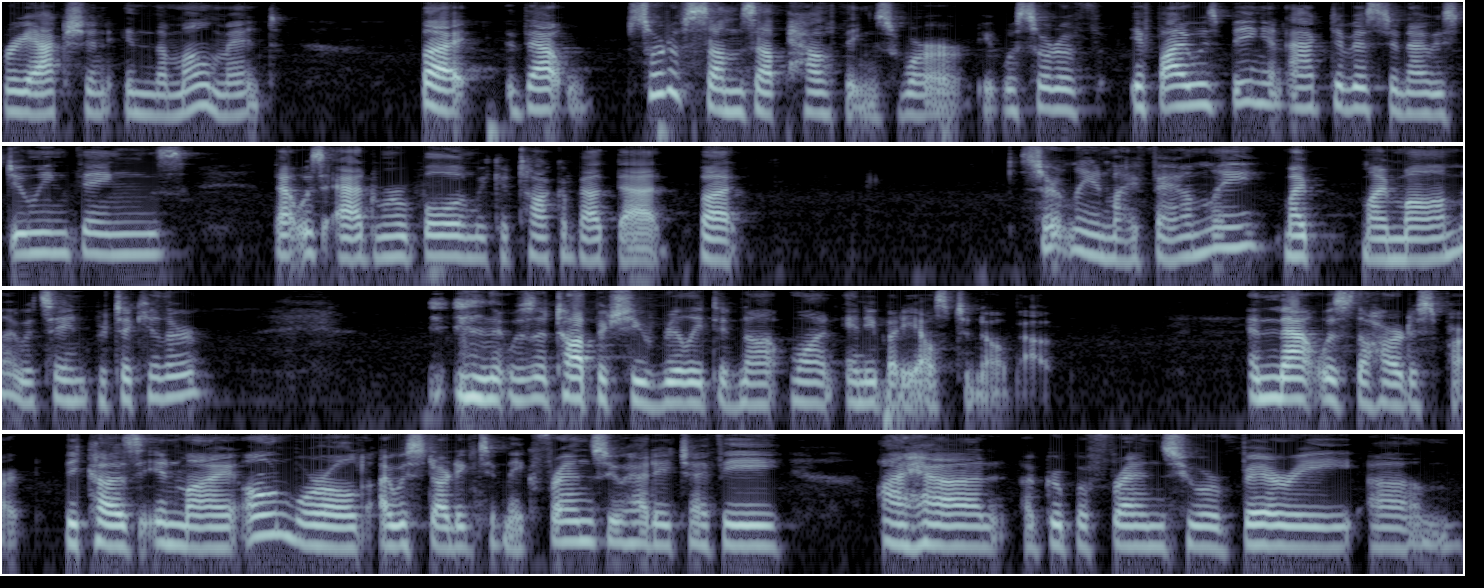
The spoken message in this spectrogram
reaction in the moment but that sort of sums up how things were. It was sort of, if I was being an activist and I was doing things, that was admirable, and we could talk about that. But certainly in my family, my, my mom, I would say in particular, it was a topic she really did not want anybody else to know about. And that was the hardest part because in my own world, I was starting to make friends who had HIV. I had a group of friends who were very, um,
